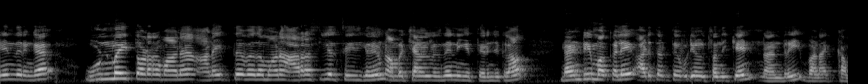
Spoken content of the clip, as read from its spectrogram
இணைந்திருங்க. உண்மை தொடர்பான அனைத்து விதமான அரசியல் செய்திகளையும் நம்ம சேனல்ல நீங்கள் தெரிஞ்சுக்கலாம். நன்றி மக்களே அடுத்தடுத்த வீடியோவில் சந்திக்கிறேன். நன்றி வணக்கம்.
